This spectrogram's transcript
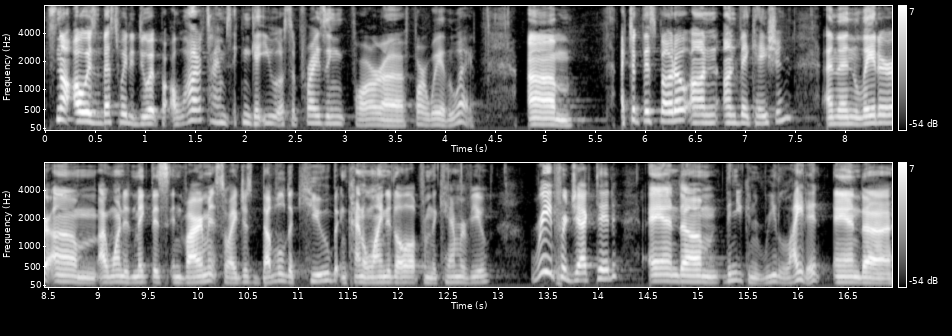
it's not always the best way to do it, but a lot of times it can get you a surprising far, uh, far way of the way. Um, I took this photo on, on vacation, and then later um, I wanted to make this environment, so I just beveled a cube and kind of lined it all up from the camera view, reprojected, and um, then you can relight it, and uh,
